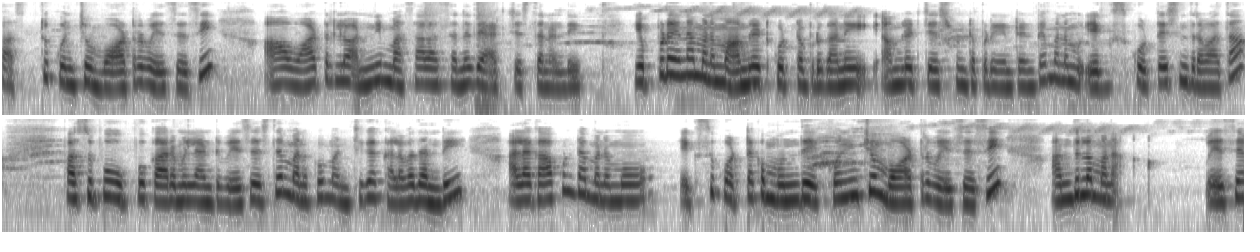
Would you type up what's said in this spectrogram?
ఫస్ట్ కొంచెం వాటర్ వేసేసి ఆ వాటర్లో అన్ని మసాలాస్ అనేది యాడ్ చేస్తానండి. ఎప్పుడైనా మనం ఆమ్లెట్ కొట్టినప్పుడు కానీ ఆమ్లెట్ చేసుకునేటప్పుడు ఏంటంటే మనం ఎగ్స్ కొట్టేసిన తర్వాత పసుపు ఉప్పు కారం ఇలాంటివి వేసేస్తే మనకు మంచిగా కలవదండి. అలా కాకుండా మనము ఎగ్స్ కొట్టక ముందే కొంచెం వాటర్ వేసేసి అందులో మన వేసే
